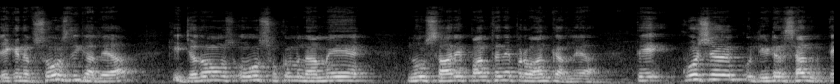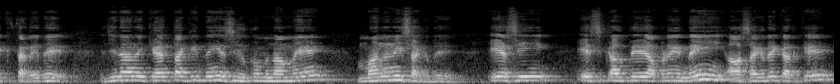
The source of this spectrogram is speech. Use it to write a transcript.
ਲੇਕਿਨ ਅਫਸੋਸ ਦੀ ਗੱਲ ਆ ਕਿ ਜਦੋਂ ਉਸ ਉਸ ਹੁਕਮਨਾਮੇ ਨੂੰ ਸਾਰੇ ਪੰਥ ਨੇ ਪ੍ਰਵਾਨ ਕਰ ਲਿਆ ਤੇ ਕੁਝ ਲੀਡਰ ਸਨ ਇੱਕ ਧੜੇ ਦੇ, ਜਿਨ੍ਹਾਂ ਨੇ ਕਹਿਤਾ ਕਿ ਨਹੀਂ, ਅਸੀਂ ਹੁਕਮਨਾਮੇ ਮੰਨ ਨਹੀਂ ਸਕਦੇ। ਇਹ ਅਸੀਂ ਇਸ ਗੱਲ ਤੇ ਆਪਣੇ ਨਹੀਂ ਆ ਸਕਦੇ ਕਰਕੇ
